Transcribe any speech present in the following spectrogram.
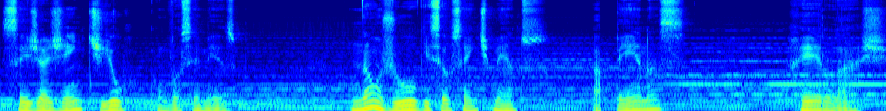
Seja gentil com você mesmo. Não julgue seus sentimentos, apenas relaxe.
